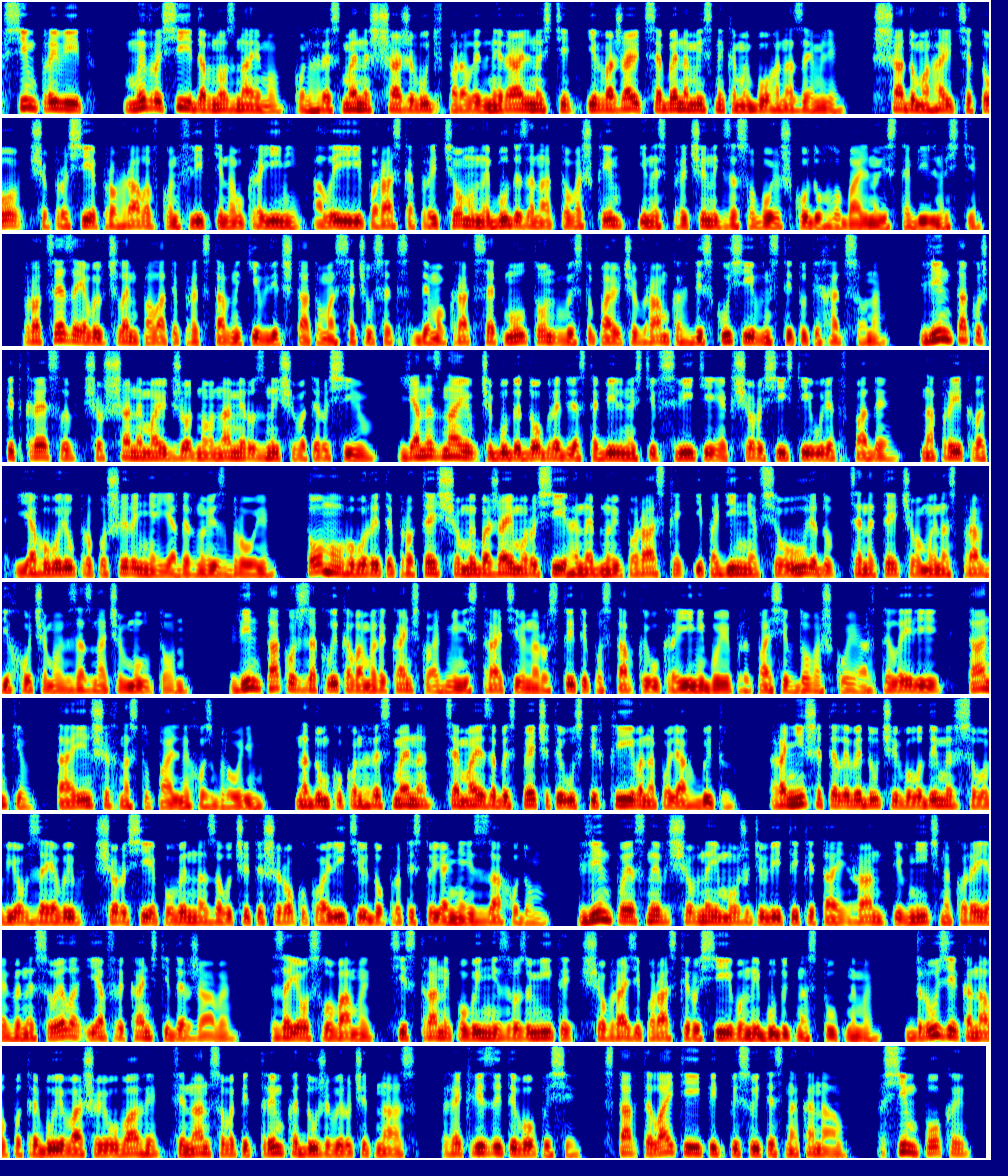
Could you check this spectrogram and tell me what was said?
Всім привіт! Ми в Росії давно знаємо, конгресмени США живуть в паралельній реальності і вважають себе намисниками Бога на землі. США домагаються того, щоб Росія програла в конфлікті на Україні, але її поразка при цьому не буде занадто важким і не спричинить за собою шкоду глобальної стабільності. Про це заявив член Палати представників від штату Массачусетс, демократ Сет Мултон, виступаючи в рамках дискусії в інституті Хадсона. Він також підкреслив, що США не мають жодного наміру знищувати Росію. Я не знаю, чи буде добре для стабільності в світі, якщо російський уряд впаде. Наприклад, я говорю про поширення ядерної зброї. Тому говорити про те, що ми бажаємо Росії ганебної поразки і падіння всього уряду, це не те, чого ми насправді хочемо, зазначив Мултон. Він також закликав американську адміністрацію наростити поставки Україні боєприпасів до важкої артилерії, танків та інших наступальних озброєнь. На думку конгресмена, це має забезпечити успіх Києва на полях битв. Раніше телеведучий Володимир Соловйов заявив, що Росія повинна залучити широку коаліцію до протистояння із Заходом. Він пояснив, що в неї можуть увійти Китай, Іран, Північна Корея, Венесуела і африканські держави. За його словами, ці страни повинні зрозуміти, що в разі поразки Росії вони будуть наступними. Друзі, канал потребує вашої уваги, фінансова підтримка дуже виручить нас. Реквізити в описі. Ставте лайки і підписуйтесь на канал. Всім поки.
